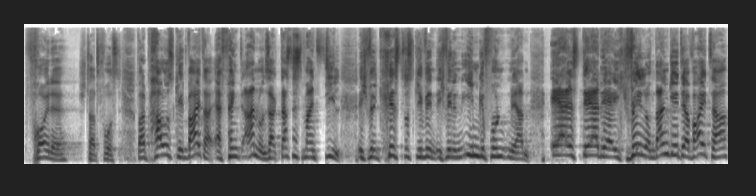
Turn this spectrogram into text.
Freude statt Frust. Weil Paulus geht weiter. Er fängt an und sagt, das ist mein Ziel. Ich will Christus gewinnen. Ich will in ihm gefunden werden. Er ist der, der ich will. Und dann geht er weiter,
